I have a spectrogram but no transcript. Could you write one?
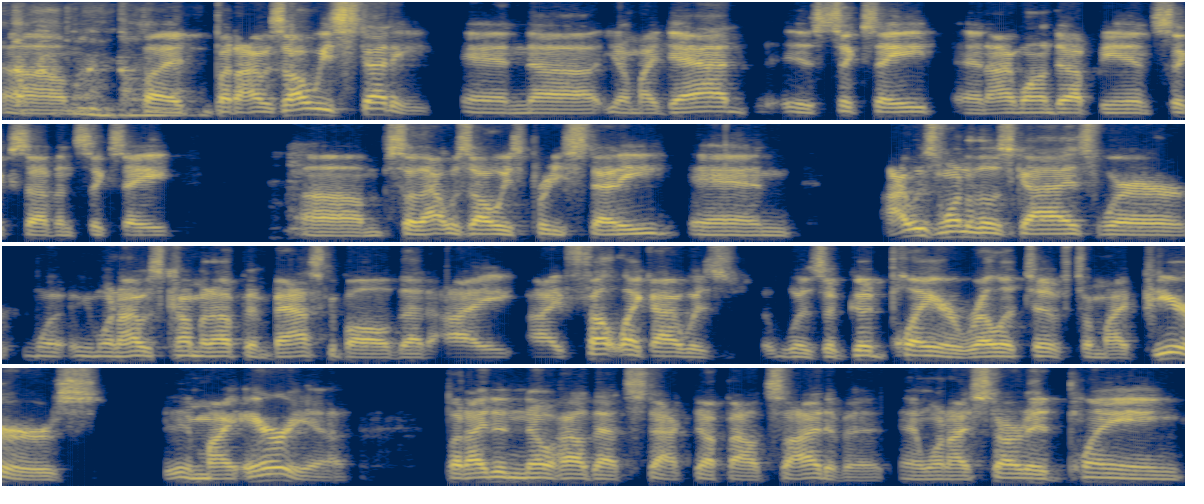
Um, but but I was always steady, and uh, you know, my dad is six eight, and I wound up being six seven, six eight. Um, so that was always pretty steady, and I was one of those guys where when, when I was coming up in basketball, that I I felt like I was was a good player relative to my peers in my area, but I didn't know how that stacked up outside of it. And when I started playing,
